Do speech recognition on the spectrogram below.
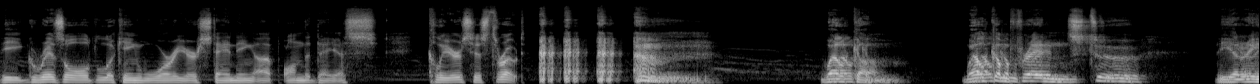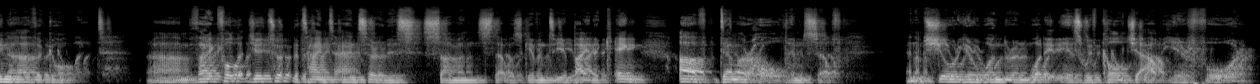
the grizzled looking warrior standing up on the dais clears his throat. Welcome. Welcome, friends, to the arena of the gauntlet. I'm thankful that you took the time to answer this summons that was given to you by the King of Demerhold himself. And I'm sure you're wondering what it is we've called you out here for.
